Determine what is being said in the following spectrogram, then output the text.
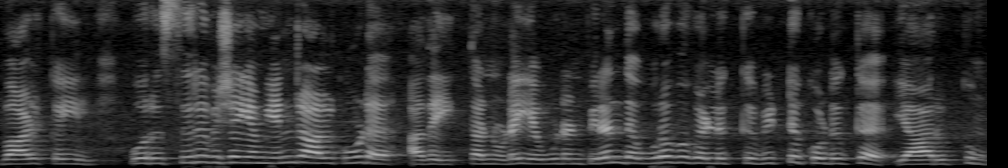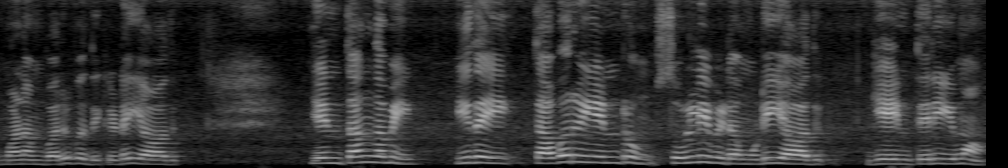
வாழ்க்கையில் ஒரு சிறு விஷயம் என்றால் கூட அதை தன்னுடைய உடன் பிறந்த உறவுகளுக்கு விட்டு கொடுக்க யாருக்கும் மனம் வருவது கிடையாது. என் தங்கமே இதை தவறு என்றும் சொல்லிவிட முடியாது. ஏன் தெரியுமா?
